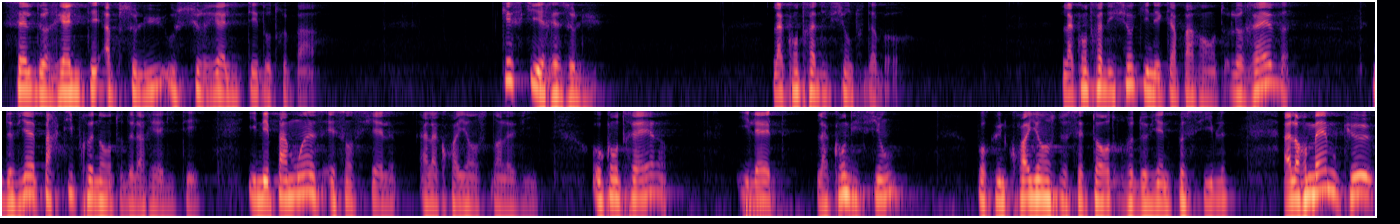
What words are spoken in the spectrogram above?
celle de réalité absolue ou surréalité d'autre part. Qu'est-ce qui est résolu? La contradiction tout d'abord. La contradiction qui n'est qu'apparente. Le rêve devient partie prenante de la réalité. Il n'est pas moins essentiel à la croyance dans la vie. Au contraire, il est la condition pour qu'une croyance de cet ordre redevienne possible, alors même que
